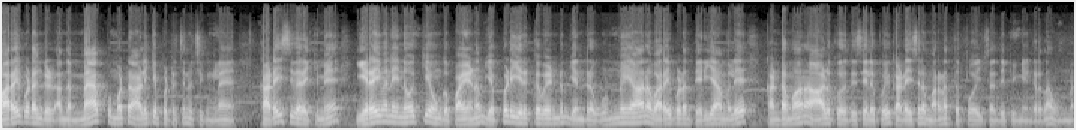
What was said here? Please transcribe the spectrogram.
வரைபடங்கள் அந்த மேப்பு மட்டும் அழிக்கப்பட்டுருச்சுன்னு வச்சுக்கோங்களேன். கடைசி வரைக்குமே இறைவனை நோக்கிய உங்கள் பயணம் எப்படி இருக்க வேண்டும் என்ற உண்மையான வரைபடம் தெரியாமலே கண்டமான ஆளுக்கு ஒரு திசையில் போய் கடைசியில் மரணத்தை போய் சந்திப்பீங்கிறது தான் உண்மை.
